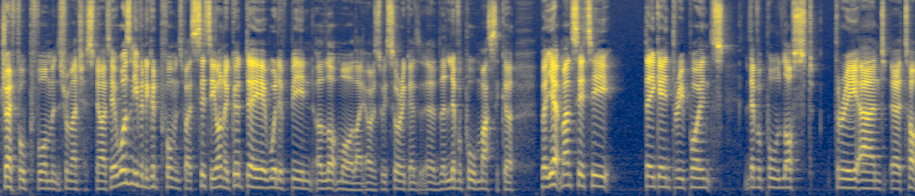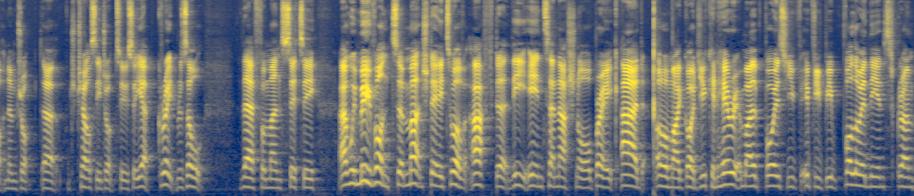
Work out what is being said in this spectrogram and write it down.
Dreadful performance from Manchester United. It wasn't even a good performance by City. On a good day, it would have been a lot more, like as we saw against uh, the Liverpool massacre. But yeah, Man City, they gained three points. Liverpool lost three, and uh, Tottenham dropped. Uh, Chelsea dropped two. So yeah, great result there for Man City. And we move on to match day 12 after the international break. And oh my god, you can hear it my voice. You've, if you've been following the Instagram,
